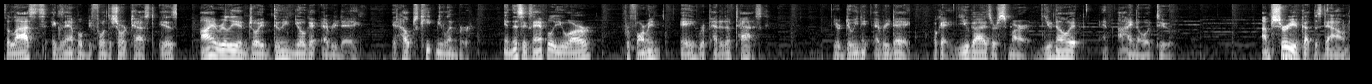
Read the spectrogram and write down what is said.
the last example before the short test is I really enjoy doing yoga every day. It helps keep me limber. In this example, you are performing a repetitive task. You're doing it every day. Okay, you guys are smart. You know it, and I know it too. I'm sure you've got this down.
